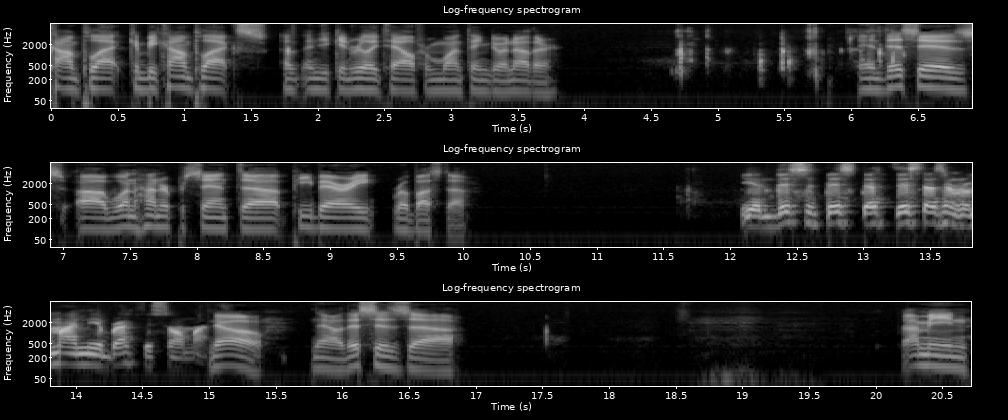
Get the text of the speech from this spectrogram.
complex can be complex uh, and you can really tell from one thing to another. And this is uh, 100% uh, Peaberry Robusta. Yeah, this is this this, this doesn't remind me of breakfast so much. No, no, this is. Uh, I mean,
